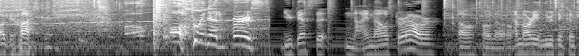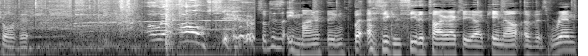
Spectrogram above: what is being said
Oh God. Oh, oh, it had first! You guessed it, 9 miles per hour. Oh, oh no. I'm already losing control of it. Oh, oh, shoot! So this is a minor thing, but as you can see, the tire actually uh, came out of its rim.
